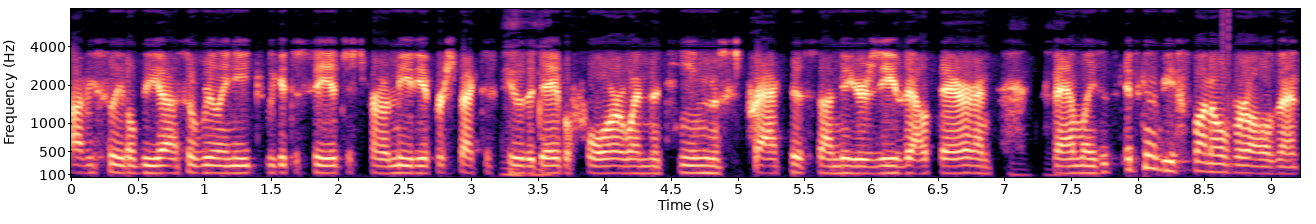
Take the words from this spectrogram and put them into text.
obviously it'll be also really neat. We get to see it just from a media perspective too. Mm-hmm. The day before when the teams practice on New Year's Eve out there and mm-hmm. families, it's, it's going to be a fun overall event.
